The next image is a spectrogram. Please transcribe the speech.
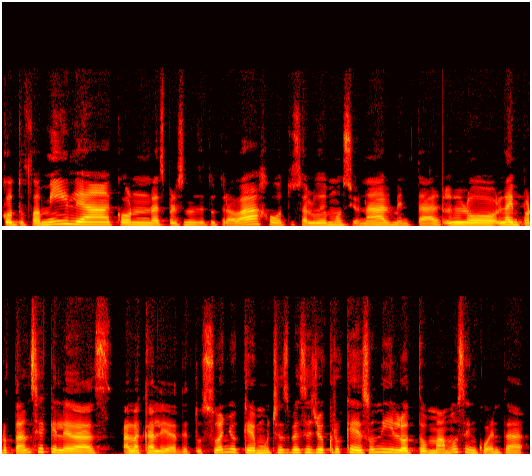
con tu familia, con las personas de tu trabajo, tu salud emocional, mental, lo, la importancia que le das a la calidad de tu sueño, que muchas veces yo creo que eso ni lo tomamos en cuenta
